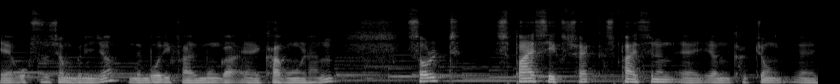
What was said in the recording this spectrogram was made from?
예, 옥수수 전분이죠. 근데 modified 뭔가 예, 가공을 한 salt 스파이스 익스트랙트 스파이스는 예, 이런 각종 예,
